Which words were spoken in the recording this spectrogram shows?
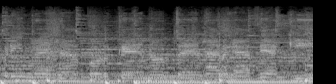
primera, ¿por qué no te largas de aquí?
